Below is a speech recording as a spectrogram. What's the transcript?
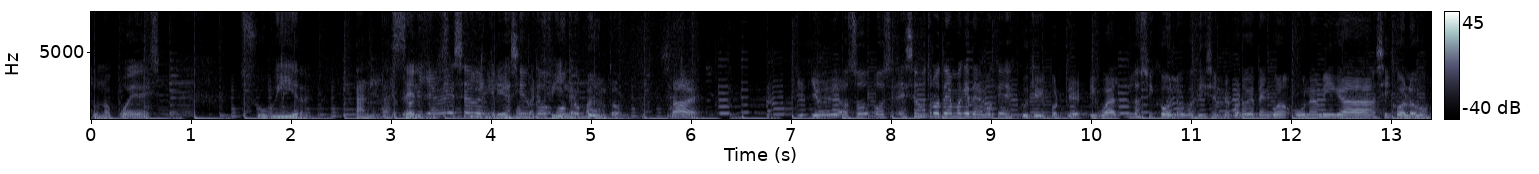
tú no puedes subir tantas selfies y en el mismo perfil. otro hermano. punto, ¿sabes? Yo- ese es otro tema que tenemos que discutir porque igual los psicólogos dicen, me acuerdo que tengo una amiga psicólogo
